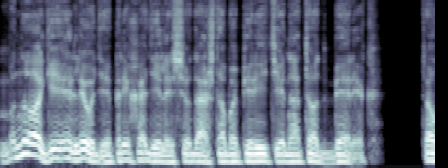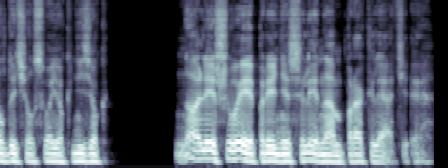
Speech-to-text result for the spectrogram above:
«Многие люди приходили сюда, чтобы перейти на тот берег», — толдычил свое князек. Но лишь вы принесли нам проклятие.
